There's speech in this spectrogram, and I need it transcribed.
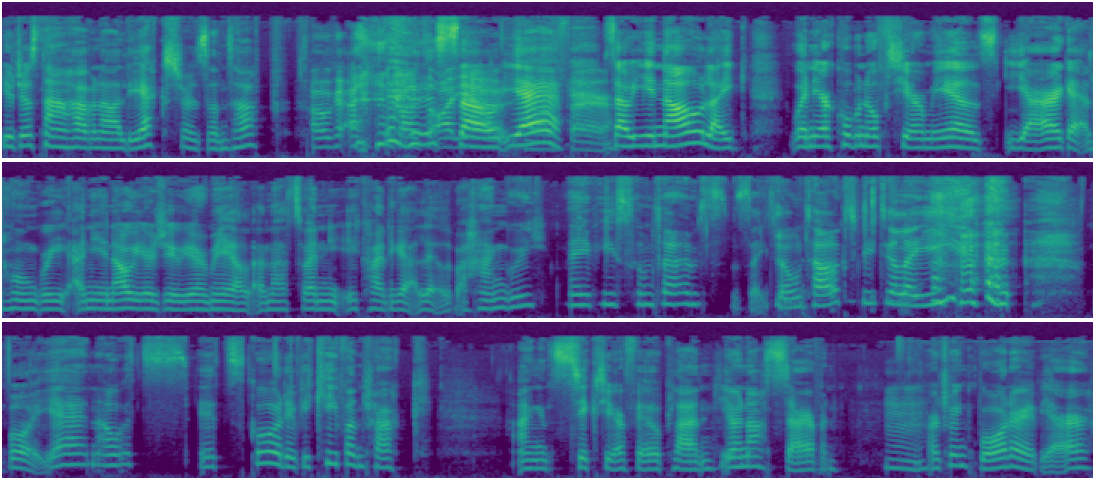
You're just not having all the extras on top. Okay. So yeah, yeah, so you know, like when you're coming up to your meals, you are getting hungry, and you know you're due your meal, and that's when you, you kind of get a little bit hungry. Maybe sometimes it's like, don't talk to me till I eat. but yeah, no, it's it's good if you keep on track and stick to your food plan. You're not starving, or drink water if you are.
